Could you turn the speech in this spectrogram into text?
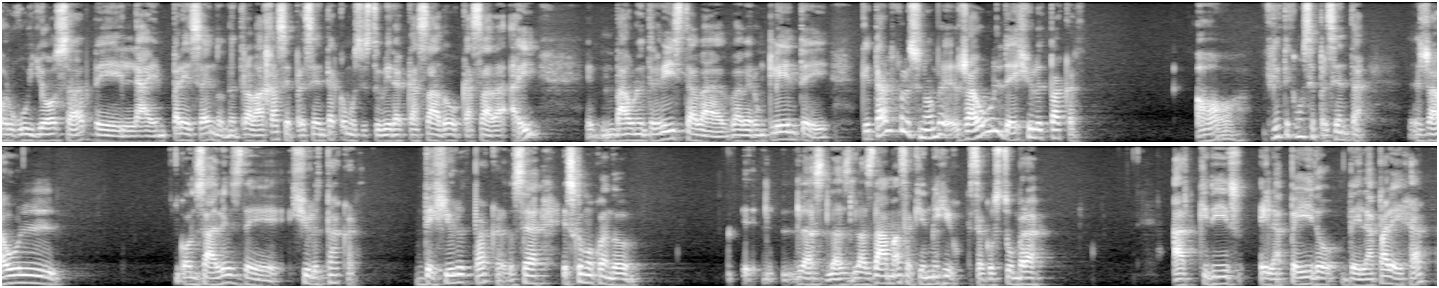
orgullosa de la empresa en donde trabaja se presenta como si estuviera casado o casada ahí. Va a una entrevista, va, va a ver un cliente y ¿qué tal? ¿Cuál es su nombre? Raúl de Hewlett Packard. Oh, fíjate cómo se presenta. Raúl González de Hewlett Packard. De Hewlett Packard. O sea, es como cuando eh, las, las, damas aquí en México que se acostumbra a adquirir el apellido de la pareja,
